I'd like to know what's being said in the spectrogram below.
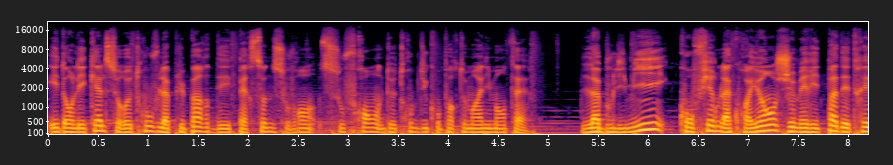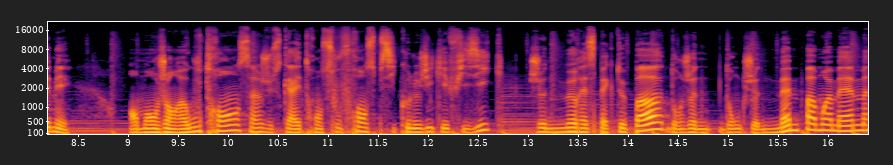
et dans lesquelles se retrouvent la plupart des personnes souffrant, de troubles du comportement alimentaire. La boulimie confirme la croyance je mérite pas d'être aimé en mangeant à outrance, hein, jusqu'à être en souffrance psychologique et physique. Je ne me respecte pas, donc je, donc je ne m'aime pas moi-même,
